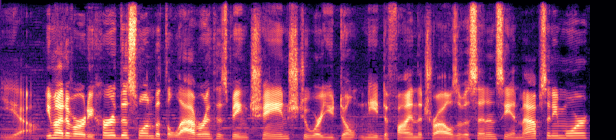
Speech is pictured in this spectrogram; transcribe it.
yeah. You might have already heard this one, but the Labyrinth is being changed to where you don't need to find the Trials of Ascendancy in maps anymore.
